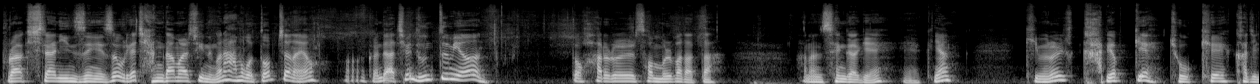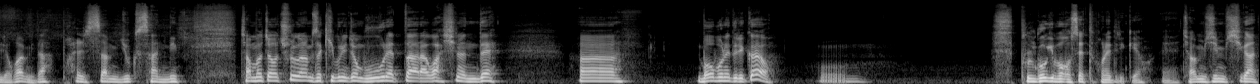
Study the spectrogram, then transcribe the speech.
불확실한 인생에서 우리가 장담할 수 있는 건 아무것도 없잖아요. 어, 그런데 아침에 눈 뜨면 또 하루를 선물 받았다 하는 생각에 예, 그냥 기분을 가볍게 좋게 가지려고 합니다. 8364님. 잠못 자고 출근하면서 기분이 좀 우울했다라고 하시는데, 아, 뭐 보내드릴까요? 어, 불고기 버거 세트 보내드릴게요. 예, 점심시간.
